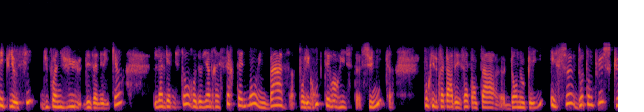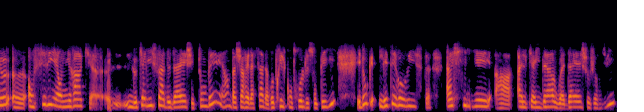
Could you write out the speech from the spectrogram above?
Et puis aussi, du point de vue des Américains, l'Afghanistan redeviendrait certainement une base pour les groupes terroristes sunnites pour qu'ils préparent des attentats euh, dans nos pays, et ce d'autant plus que euh, en Syrie et en Irak, euh, le califat de Daesh est tombé, hein, Bachar el-Assad a repris le contrôle de son pays, et donc les terroristes affiliés à Al-Qaïda ou à Daesh aujourd'hui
